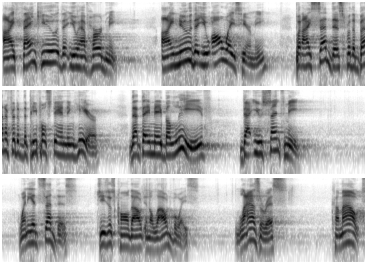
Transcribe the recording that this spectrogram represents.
I thank you that you have heard me. I knew that you always hear me, but I said this for the benefit of the people standing here, that they may believe that you sent me. When he had said this, Jesus called out in a loud voice, Lazarus, come out.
